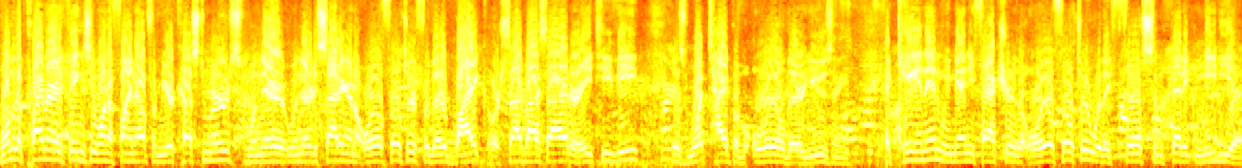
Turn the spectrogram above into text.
One of the primary things you want to find out from your customers when they're when they're deciding on an oil filter for their bike or side-by-side or ATV is what type of oil they're using. At K&N, we manufacture the oil filter with a full synthetic media.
